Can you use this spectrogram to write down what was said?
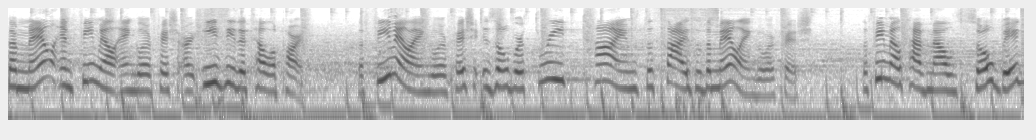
The male and female anglerfish are easy to tell apart. The female anglerfish is over three times the size of the male anglerfish. The females have mouths so big,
